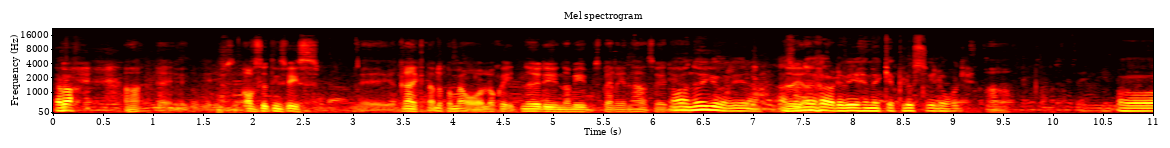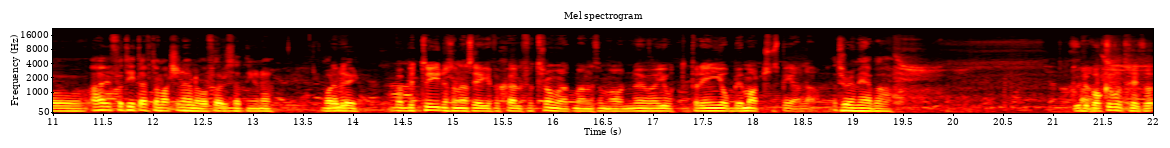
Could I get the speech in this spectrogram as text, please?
Det är bra. ja. Eh, Avslutningsvis, Eh, räknar du på mål och skit? Nu är det ju när vi spelar in här så är det ju... Ja, nu gör vi det. Alltså Nu nu, hörde vi hur mycket plus vi låg. Ja. Och, ja, vi får titta efter matchen här nu vad förutsättningarna vad det blir. Vad betyder sån här seger för självförtroende? Att man liksom har, nu har gjort, för det är en jobbig match att spela. Jag tror det är mer bara, Du är bakom de, tre för,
